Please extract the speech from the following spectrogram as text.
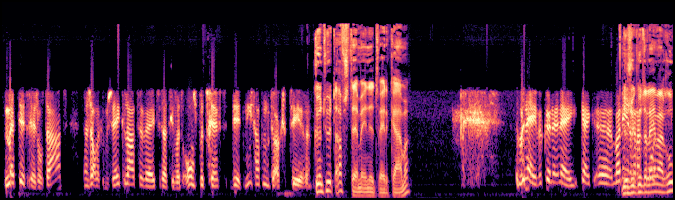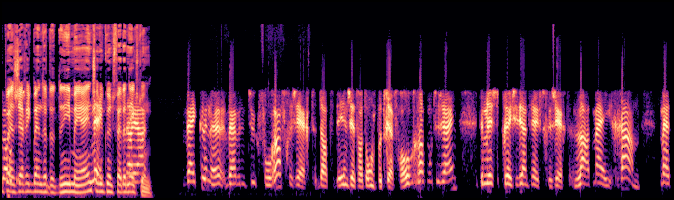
met dit resultaat, dan zal ik hem zeker laten weten dat hij wat ons betreft dit niet had moeten accepteren. Kunt u het afstemmen in de Tweede Kamer? Nee, we kunnen, nee. Kijk, uh, wanneer dus u kunt alleen maar roepen en zeggen, ik ben het er niet mee eens nee. en u kunt verder nou niks ja, doen? Wij kunnen, we hebben natuurlijk vooraf gezegd dat de inzet wat ons betreft hoger had moeten zijn. De minister-president heeft gezegd, laat mij gaan met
